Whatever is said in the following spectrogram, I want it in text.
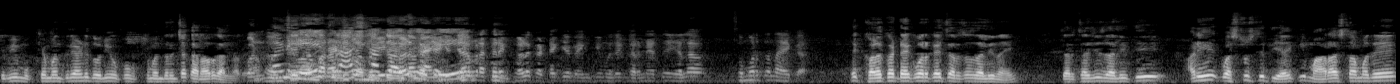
ती मी मुख्यमंत्री आणि दोन्ही उपमुख्यमंत्र्यांच्या कानावर घालणार आहे. पण मनसेचा मराठीचा मुद्दा आता बँके- ज्या प्रकारे खळखटाक या बँकेमध्ये करण्याचं ह्याला समर्थन आहे का? हे खळखटॅकवर काही चर्चा झाली नाही. चर्चा जी झाली ती आणि ही वस्तुस्थिती आहे की महाराष्ट्रामध्ये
